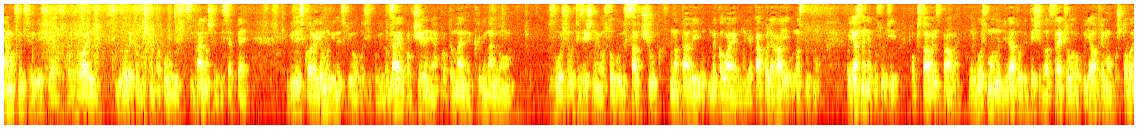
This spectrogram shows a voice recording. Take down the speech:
Я Максим Сергійович Ярош, проживаю в селі Велика Бушенка по вулиці Центральна, 65 Вінницького району Вінницької області. Повідомляю про вчинення проти мене кримінального злочину фізичною особою Савчук Наталією Миколаївною, яка полягає у наступному. Пояснення по суті обставин справи. 08.09.2023 року я отримав поштове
